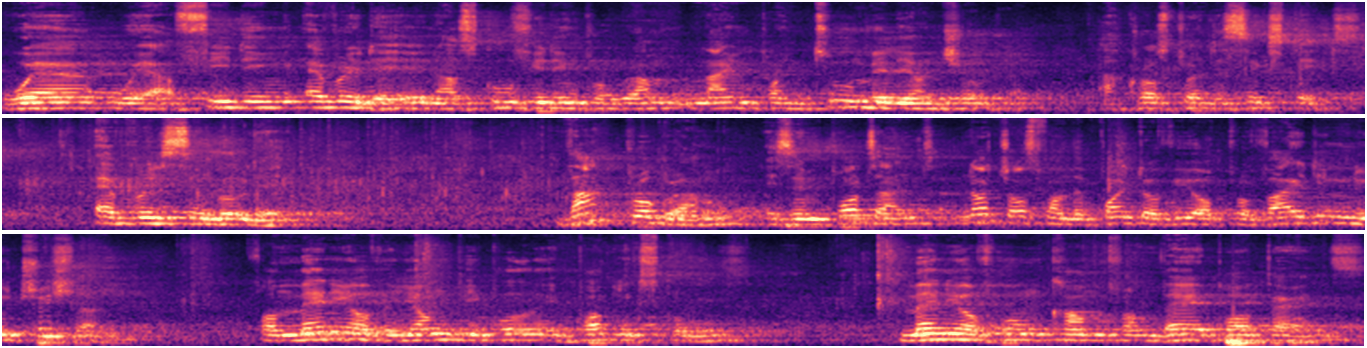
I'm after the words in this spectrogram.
where we are feeding every day in our school feeding program 9.2 million children across 26 states, every single day. That program is important not just from the point of view of providing nutrition for many of the young people in public schools, many of whom come from very poor parents,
